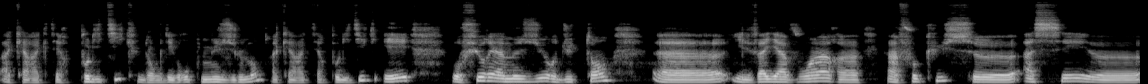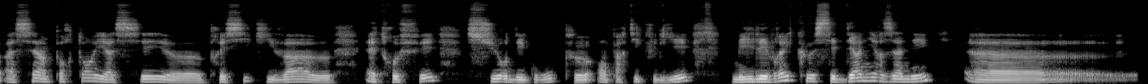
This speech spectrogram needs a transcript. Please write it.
à caractère politique, donc des groupes musulmans à caractère politique, et au fur et à mesure du temps, il va y avoir un focus assez assez important et assez précis qui va être fait sur des groupes euh, en particulier. Mais il est vrai que ces dernières années, euh,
